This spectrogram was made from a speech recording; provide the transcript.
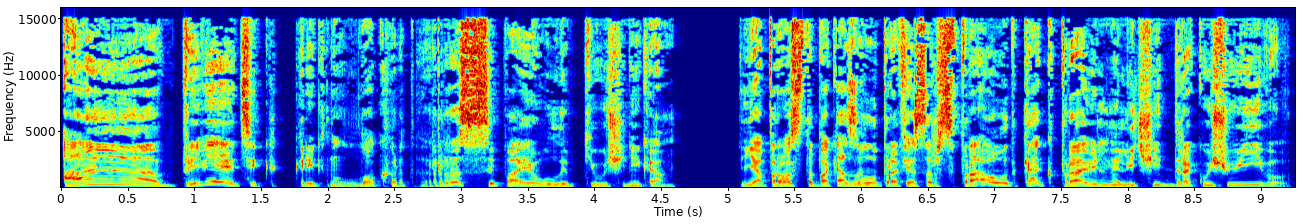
«А, приветик!» — крикнул Локхарт, рассыпая улыбки ученикам. «Я просто показывал профессор Спраут, как правильно лечить дракучую иву.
